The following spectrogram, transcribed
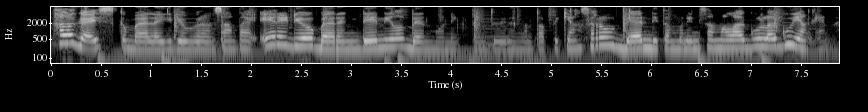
Halo guys, kembali lagi di obrolan santai E-Radio bareng Daniel dan Monik Tentunya dengan topik yang seru dan ditemenin sama lagu-lagu yang enak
